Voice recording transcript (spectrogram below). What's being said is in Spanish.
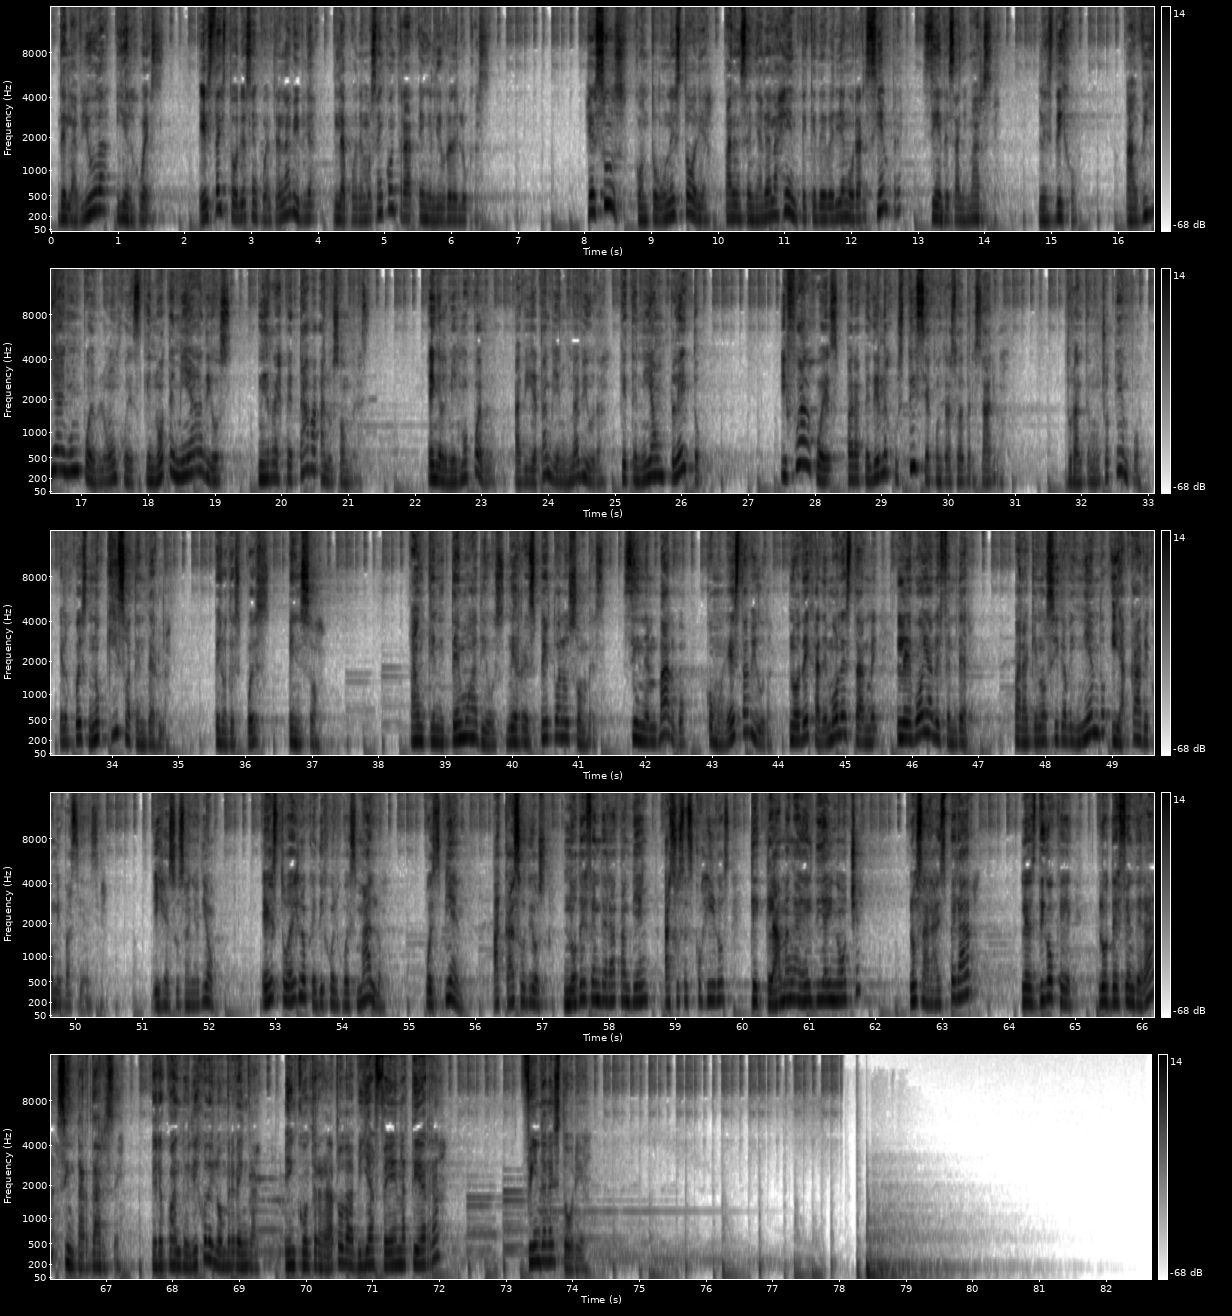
de la viuda y el juez. Esta historia se encuentra en la Biblia y la podemos encontrar en el libro de Lucas. Jesús contó una historia para enseñarle a la gente que deberían orar siempre sin desanimarse. Les dijo, había en un pueblo un juez que no temía a Dios ni respetaba a los hombres. En el mismo pueblo había también una viuda que tenía un pleito y fue al juez para pedirle justicia contra su adversario. Durante mucho tiempo, el juez no quiso atenderla, pero después pensó, aunque ni temo a Dios ni respeto a los hombres, sin embargo, como esta viuda no deja de molestarme, le voy a defender para que no siga viniendo y acabe con mi paciencia. Y Jesús añadió, esto es lo que dijo el juez malo. Pues bien, ¿Acaso Dios no defenderá también a sus escogidos que claman a Él día y noche? ¿Los hará esperar? Les digo que los defenderá sin tardarse. Pero cuando el Hijo del Hombre venga, ¿encontrará todavía fe en la tierra? Fin de la historia.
